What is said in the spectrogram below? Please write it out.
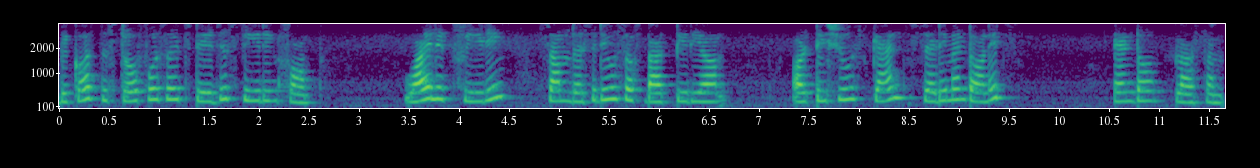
because the trophozoite stage is feeding form. While it feeding, some residues of bacteria or tissues can sediment on its endoplasm.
